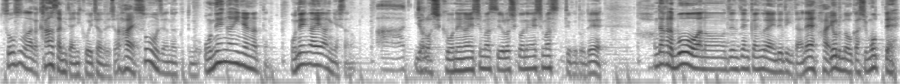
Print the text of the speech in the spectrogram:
そうするとなんか監査みたいに聞こえちゃうでしょ、はい。そうじゃなくてもうお願いに上がったの。お願い暗夜したの。あーよろしくお願いしますよろしくお願いしますっていうことでだから某あの前々回ぐらいに出てきたね、はい。夜のお菓子持って。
